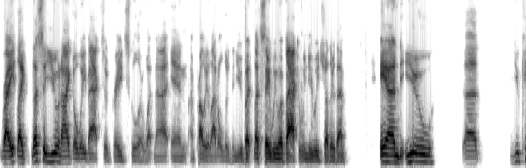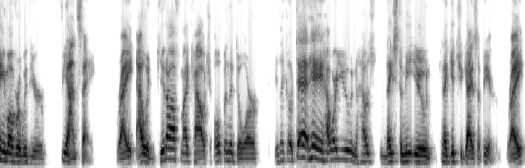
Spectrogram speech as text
right? Like let's say you and I go way back to grade school or whatnot, and I'm probably a lot older than you, but let's say we went back and we knew each other then. And you uh you came over with your fiance right? I would get off my couch, open the door, be like, "Oh, Dad, hey, how are you? And how's nice to meet you? And can I get you guys a beer?" Right?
